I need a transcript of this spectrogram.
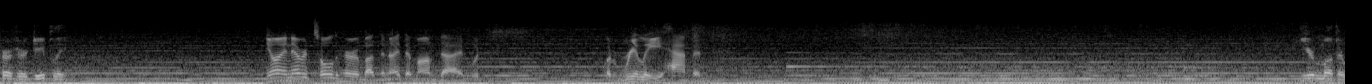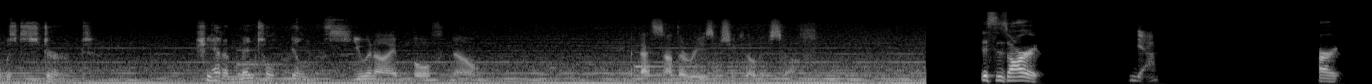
Hurt her deeply. You know, I never told her about the night that Mom died. What, what really happened. Your mother was disturbed. She had a mental illness. You and I both know that that's not the reason she killed herself. This is art. Yeah. art.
